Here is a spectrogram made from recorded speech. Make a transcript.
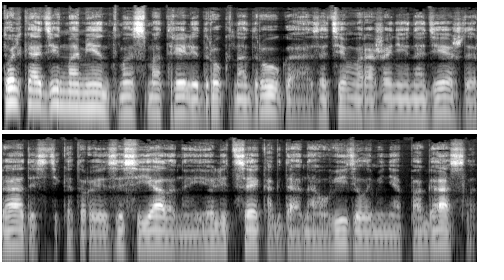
Только один момент мы смотрели друг на друга, а затем выражение надежды, радости, которое засияло на ее лице, когда она увидела меня, погасло,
